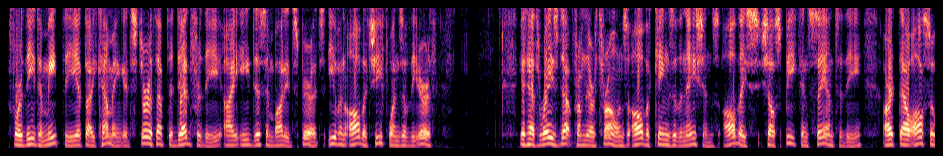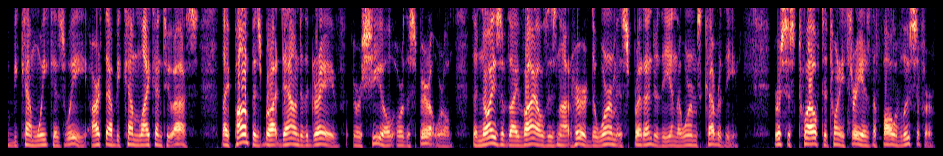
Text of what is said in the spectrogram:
for thee to meet thee at thy coming. It stirreth up the dead for thee, i.e., disembodied spirits, even all the chief ones of the earth. It hath raised up from their thrones all the kings of the nations. All they shall speak and say unto thee, Art thou also become weak as we? Art thou become like unto us? Thy pomp is brought down to the grave, or Sheol, or the spirit world. The noise of thy viols is not heard. The worm is spread under thee, and the worms cover thee. Verses 12 to 23 is the fall of Lucifer.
